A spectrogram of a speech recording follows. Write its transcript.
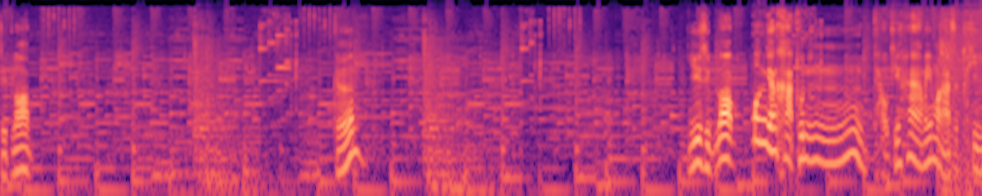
สิบรอบ เกินยี่สิบรอบ มึงยังขาดทุนแถวที่ห้าไม่มาสักที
